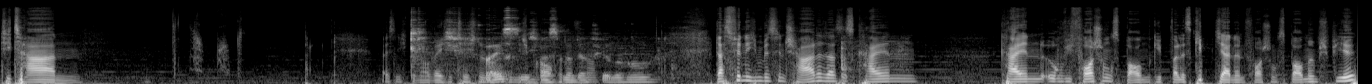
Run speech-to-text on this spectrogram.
Titan. Weiß nicht genau, welche Ich Technologie ich nicht, was brauche dafür. dafür braucht. Das finde ich ein bisschen schade, dass es keinen kein irgendwie Forschungsbaum gibt, weil es gibt ja einen Forschungsbaum im Spiel.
